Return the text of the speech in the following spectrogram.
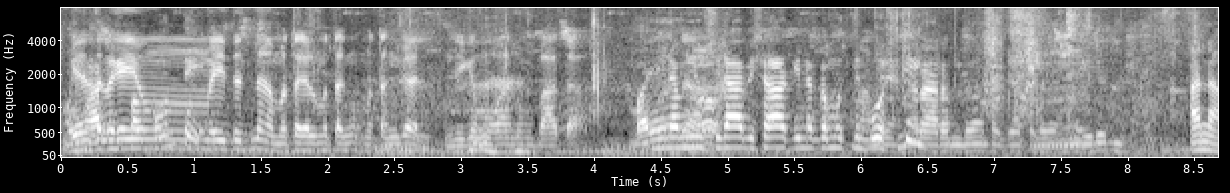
may Ganyan talaga yung konti. may edad na, matagal matang matanggal. Hindi ka mukha ng bata. Mainam yung sinabi sa akin na gamot ni Boss Lee. nararamdaman pag talagang may edad. Ano?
